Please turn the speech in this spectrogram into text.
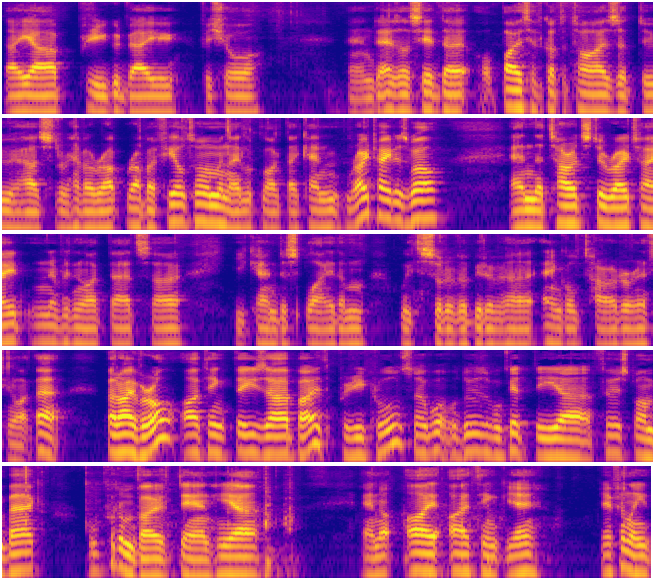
they are pretty good value for sure. And as I said, they both have got the tyres that do have, sort of have a rubber feel to them, and they look like they can rotate as well. And the turrets do rotate and everything like that, so you can display them with sort of a bit of an angled turret or anything like that. But overall, I think these are both pretty cool. So what we'll do is we'll get the uh, first one back. We'll put them both down here. And I, I think, yeah, definitely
